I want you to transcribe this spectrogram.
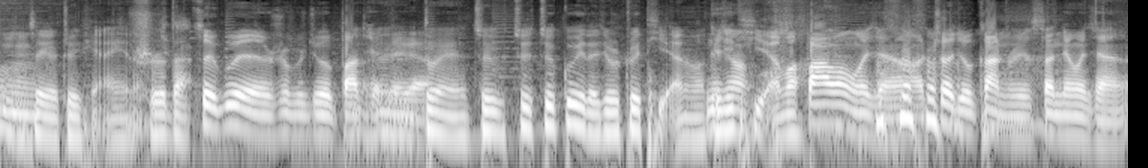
嗯这个最便宜的。实在最贵的是不是就是巴铁这个？，嗯对，最最最贵的就是最铁的嘛，给你铁嘛。八万块钱啊，这就干出去三千块钱。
